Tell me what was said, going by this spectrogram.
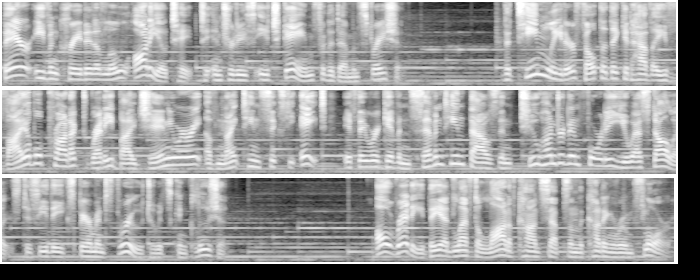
Baer even created a little audio tape to introduce each game for the demonstration. The team leader felt that they could have a viable product ready by January of 1968 if they were given 17,240 US dollars to see the experiment through to its conclusion. Already, they had left a lot of concepts on the cutting room floor,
